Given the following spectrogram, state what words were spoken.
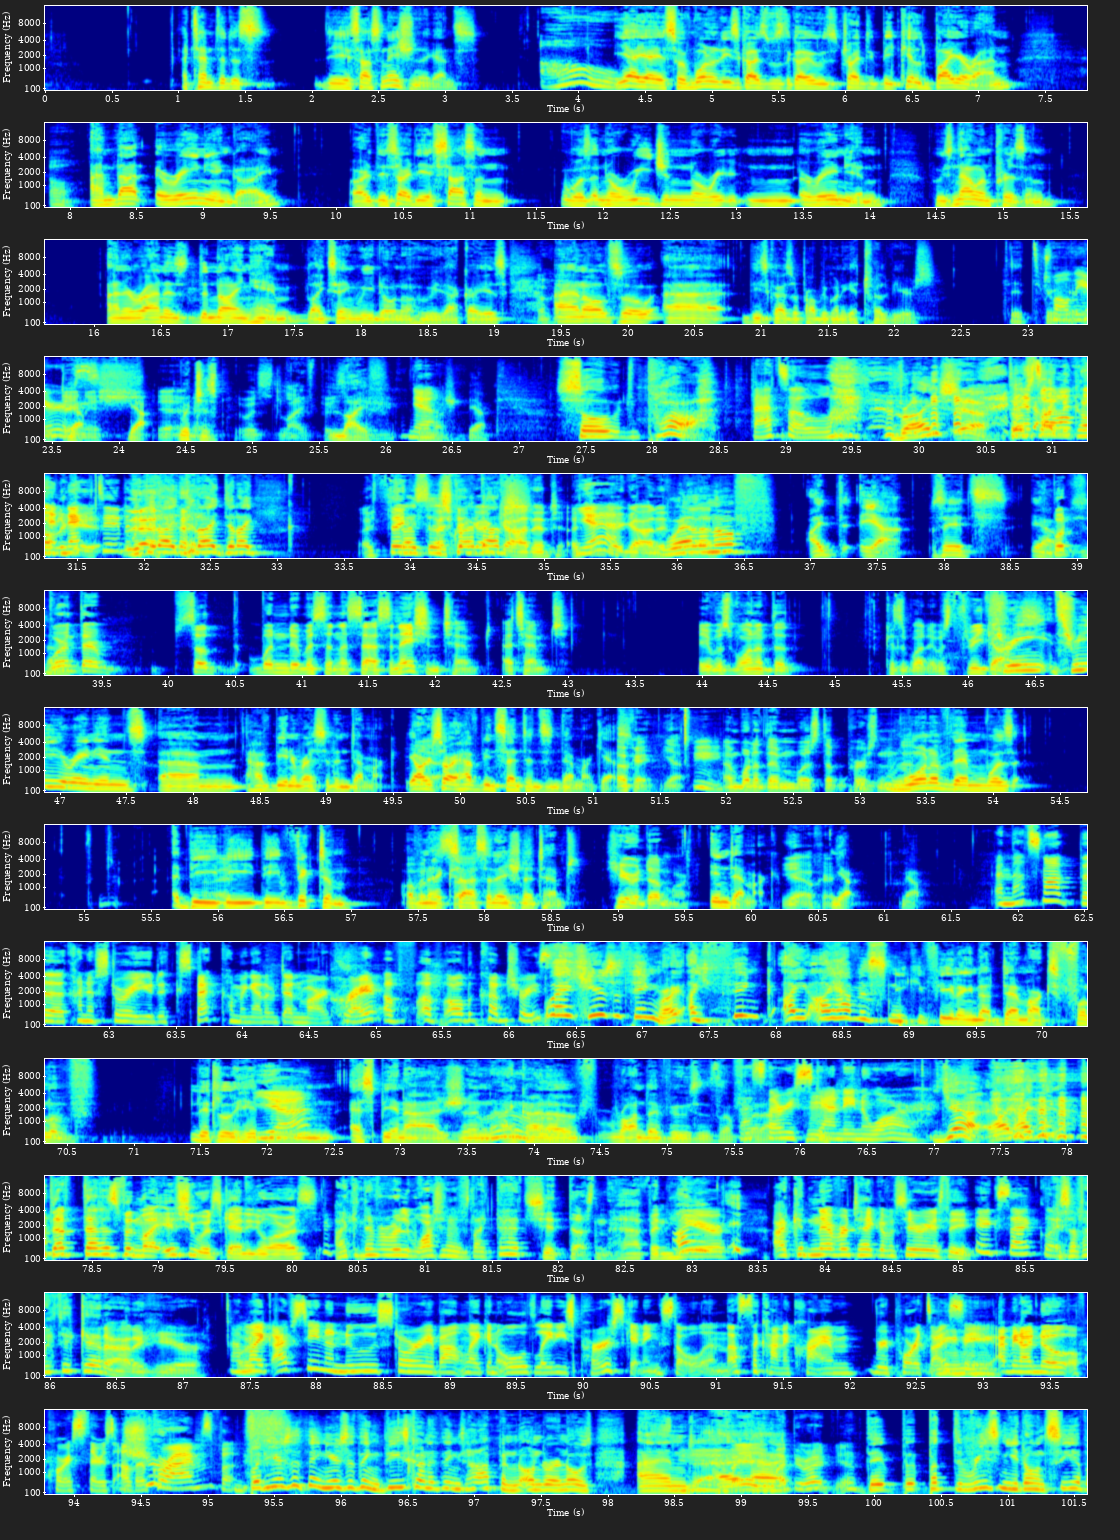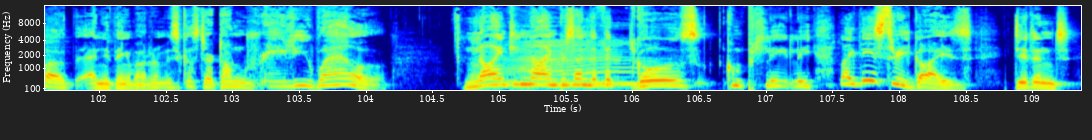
attempted as the assassination against. Oh. Yeah, yeah. yeah. So one of these guys was the guy who was tried to be killed by Iran. Oh. And that Iranian guy, or the, sorry, the assassin was a Norwegian Nor- Iranian who's now in prison. And Iran is denying him, like saying we don't know who that guy is. And also, uh, these guys are probably going to get 12 years. The three- 12 years? Yeah, Danish. yeah, which okay. is which life. Basically. life. Yeah. much, Yeah. So, pah, That's a lot. Of right? Yeah. It's That's slightly all complicated. connected. Yeah. Did I, did I, did I I think I I, think I that? got it. I Yeah. think I got it. well yeah. enough? I yeah. So it's, yeah. But so- weren't there? So when there was an assassination attempt, attempt, it was one of the because what it was three guys. Three three Iranians um, have been arrested in Denmark. Yeah, Or Yeah. sorry, have been sentenced in Denmark. Yes. Okay, yeah, and one of them was the person. That, One of them was the the the victim of an an assassination attempt here in Denmark. in Denmark. Yeah. Okay. Yeah. Yeah. And that's not the kind of story you'd expect coming out of Denmark, right? Of, of all the countries. Well, here's the thing, right? I think I, I have a sneaky feeling that Denmark's full of little hidden Yeah? espionage and, and kind of rendezvous and stuff That's like very that. Scandi noir. Yeah, I, I think That that has been my issue with Scandinoirs. I can never really watch them. It's like that shit doesn't happen I- here. it- I could never take them seriously. Exactly. Because I'm like, they get out of here. I'm like, I've seen a news story about like an old lady's purse getting stolen. That's the kind of crime reports I see. I mean, I know, of course, there's other Sure. crimes, but But here's the thing. Here's the thing. These kind of things happen under our nose, and uh, yeah, you uh, might be right. Yeah. They, but, but the reason you don't see about anything about them is because they're done really well. Ninety-nine percent of it goes completely. Like these three guys didn't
